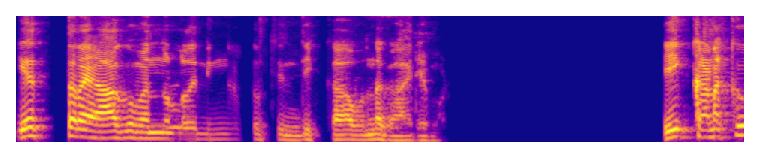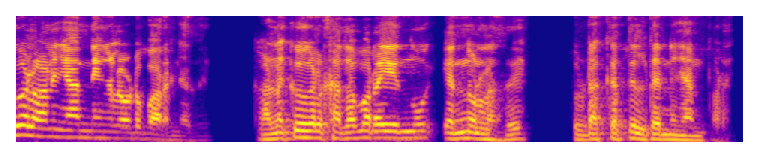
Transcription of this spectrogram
എത്രയാകുമെന്നുള്ളത് നിങ്ങൾക്ക് ചിന്തിക്കാവുന്ന കാര്യമാണ്. ഈ കണക്കുകളാണ് ഞാൻ നിങ്ങളോട് പറഞ്ഞത്. കണക്കുകൾ കഥ പറയുന്നു എന്നുള്ളത് തുടക്കത്തിൽ തന്നെ ഞാൻ പറഞ്ഞു.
